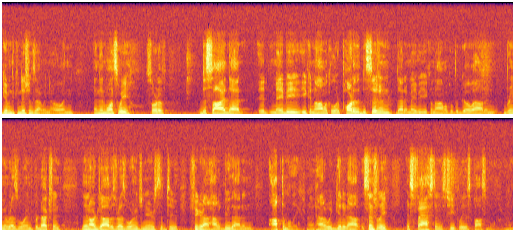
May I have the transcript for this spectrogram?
given the conditions that we know. And, and then once we sort of decide that it may be economical or part of the decision that it may be economical to go out and bring a reservoir into production, then our job as reservoir engineers to, to figure out how to do that and optimally, right? How do we get it out essentially as fast and as cheaply as possible, right?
